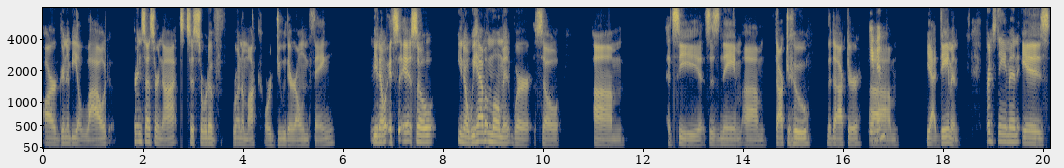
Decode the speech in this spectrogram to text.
are going to be allowed princess or not to sort of run amok or do their own thing. You Mm, know it's it, so you know we have a moment where so um let's see it's his name um doctor who the doctor Daemon? um yeah Daemon. Prince Daemon is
